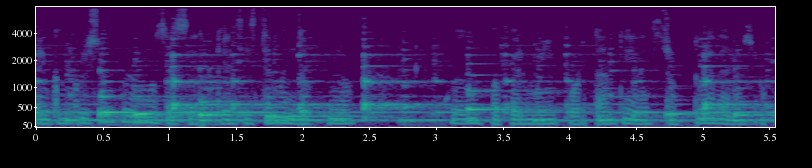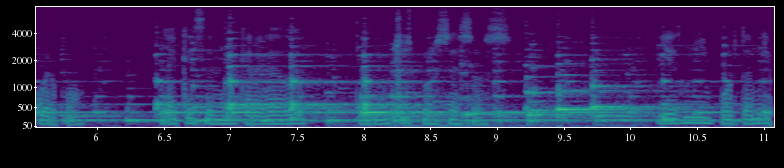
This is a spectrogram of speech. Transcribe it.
En conclusión podemos decir que el sistema endocrino juega un papel muy importante en la estructura de nuestro cuerpo, ya que es el encargado de muchos procesos. Y es muy importante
